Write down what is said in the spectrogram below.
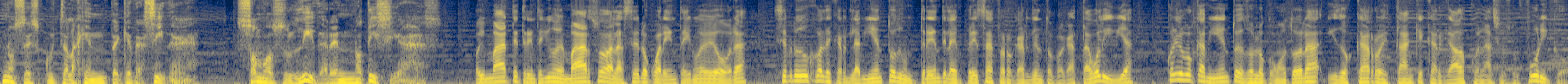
Nos escucha la gente que decide. Somos líder en noticias. Hoy martes 31 de marzo a las 0.49 horas se produjo el descarrilamiento de un tren de la empresa Ferrocarril Antofagasta Bolivia con el volcamiento de dos locomotoras y dos carros estanques cargados con ácido sulfúrico.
